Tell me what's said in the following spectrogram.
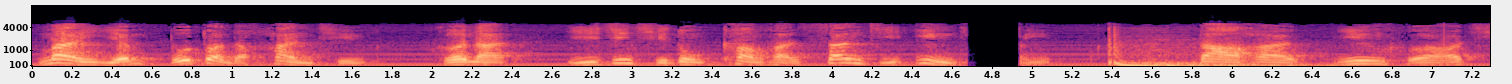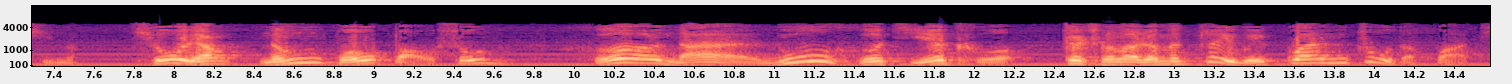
蔓延不断的旱情，河南已经启动抗旱三级应急响应。大旱因何而起呢？秋粮能否保收呢？河南如何解渴？这成了人们最为关注的话题。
